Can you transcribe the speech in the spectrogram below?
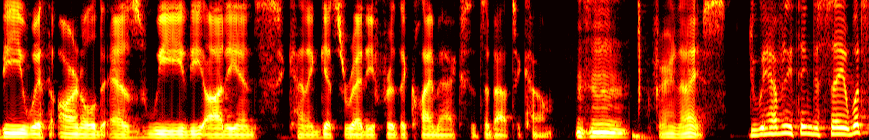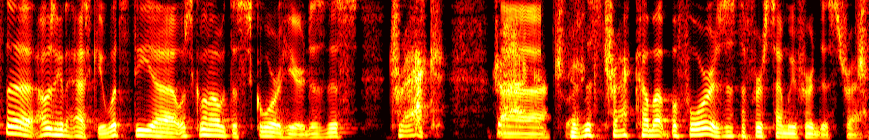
be with Arnold as we, the audience, kind of gets ready for the climax that's about to come. hmm Very nice. Do we have anything to say? What's the? I was going to ask you. What's the? Uh, what's going on with the score here? Does this track? uh, Has this track come up before? Or is this the first time we've heard this track?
